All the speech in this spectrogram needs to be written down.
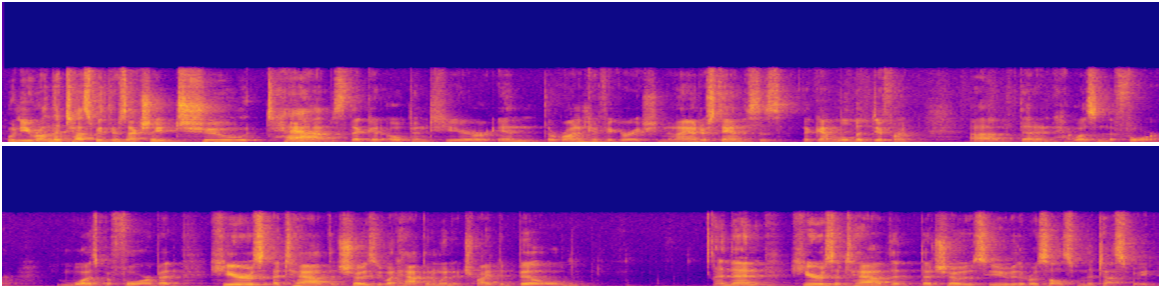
when you run the test suite, there's actually two tabs that get opened here in the run configuration. And I understand this is, again, a little bit different uh, than it was in the four, was before. But here's a tab that shows you what happened when it tried to build. And then here's a tab that, that shows you the results from the test suite.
